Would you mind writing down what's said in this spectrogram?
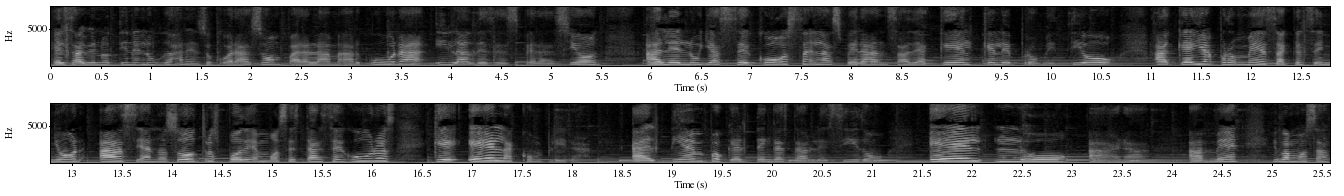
El sabio no tiene lugar en su corazón para la amargura y la desesperación. Aleluya, se goza en la esperanza de aquel que le prometió. Aquella promesa que el Señor hace a nosotros, podemos estar seguros que Él la cumplirá al tiempo que Él tenga establecido. Él lo hará. Amén. Y vamos a,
